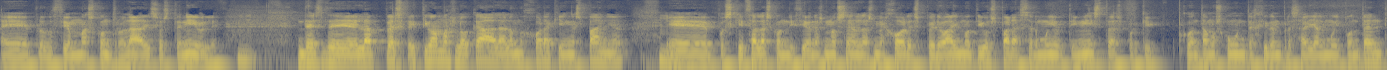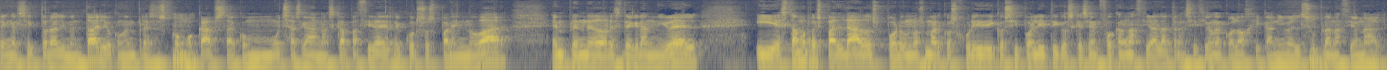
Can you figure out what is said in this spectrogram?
eh, producción más controlada y sostenible. Desde la perspectiva más local, a lo mejor aquí en España, eh, pues quizá las condiciones no sean las mejores, pero hay motivos para ser muy optimistas porque contamos con un tejido empresarial muy potente en el sector alimentario, con empresas como mm. Capsa, con muchas ganas, capacidad y recursos para innovar, emprendedores de gran nivel y estamos respaldados por unos marcos jurídicos y políticos que se enfocan hacia la transición ecológica a nivel mm. supranacional.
